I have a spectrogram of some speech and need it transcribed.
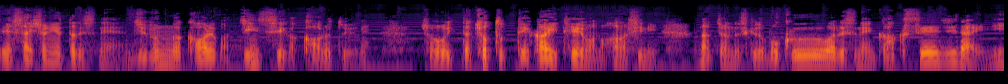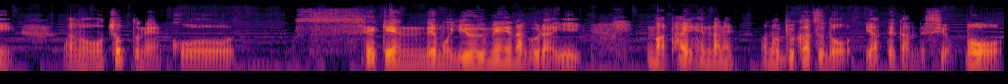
えー最初に言ったですね、自分が変われば人生が変わるというね、そういったちょっとでかいテーマの話になっちゃうんですけど、僕はですね、学生時代に、あの、ちょっとね、こう、世間でも有名なぐらい、まあ大変なね、あの部活動やってたんですよ。某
